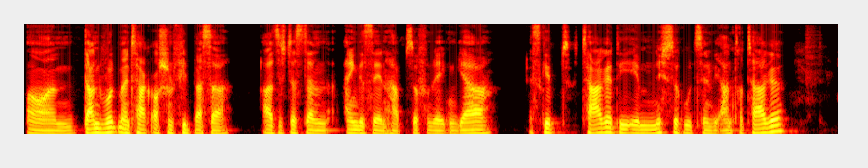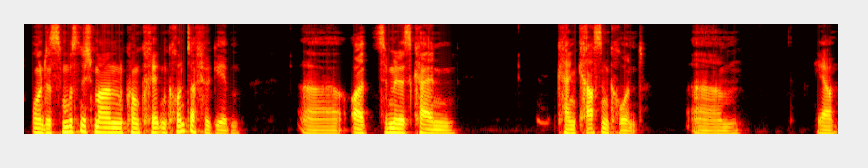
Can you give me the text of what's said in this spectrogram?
Und dann wurde mein Tag auch schon viel besser als ich das dann eingesehen habe, so von wegen, ja, es gibt Tage, die eben nicht so gut sind wie andere Tage. Und es muss nicht mal einen konkreten Grund dafür geben. Äh, oder zumindest keinen keinen krassen Grund. Ähm, ja.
